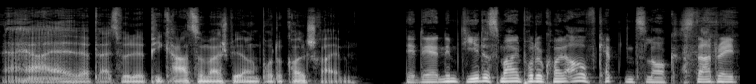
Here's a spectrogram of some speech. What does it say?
Naja, äh, als würde Picard zum Beispiel irgendein Protokoll schreiben. Der, der nimmt jedes Mal ein Protokoll auf. Captain's Log, Stardate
